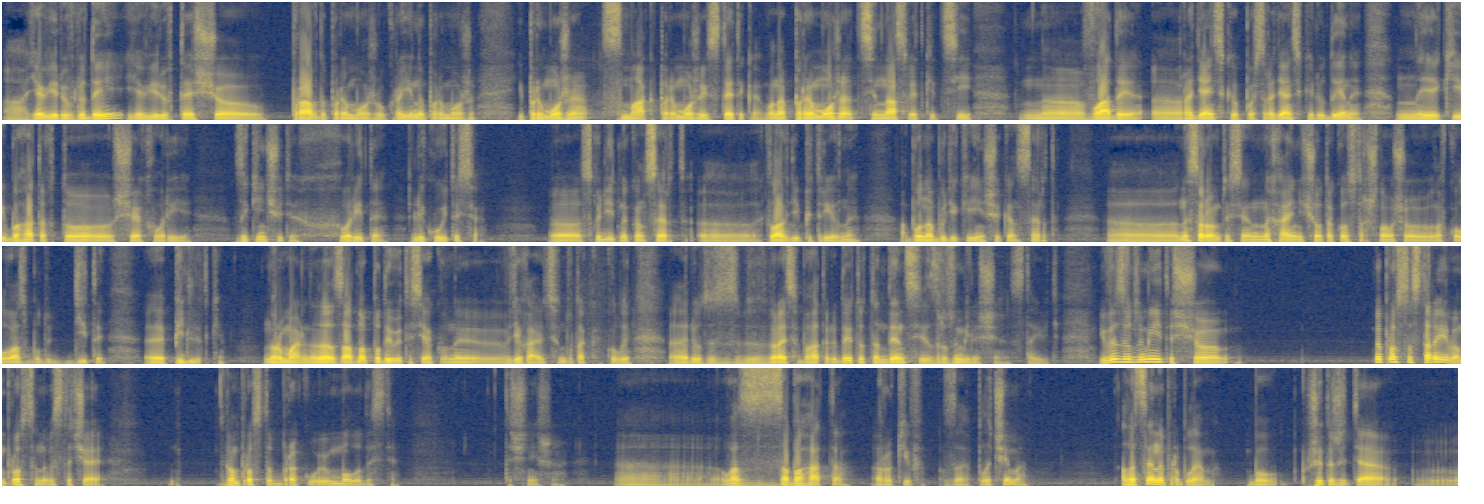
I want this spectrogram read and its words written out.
А я вірю в людей, я вірю в те, що правда переможе, Україна переможе, і переможе смак, переможе естетика. Вона переможе ці наслідки, ці е, вади е, радянської, пострадянської людини, на які багато хто ще хворіє. Закінчуйте хворіти, лікуйтеся, е, сходіть на концерт Клавдії Петрівни або на будь-який інший концерт. Не соромтеся, нехай нічого такого страшного, що навколо вас будуть діти, підлітки. Нормально, заодно подивитися, як вони вдягаються. Ну так, коли е, люди збирається багато людей, то тенденції зрозуміліші стають. І ви зрозумієте, що ви просто старий, вам просто не вистачає. Вам просто бракує молодості. Точніше, Е, у вас забагато років за плечима. Але це не проблема, бо жити життя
